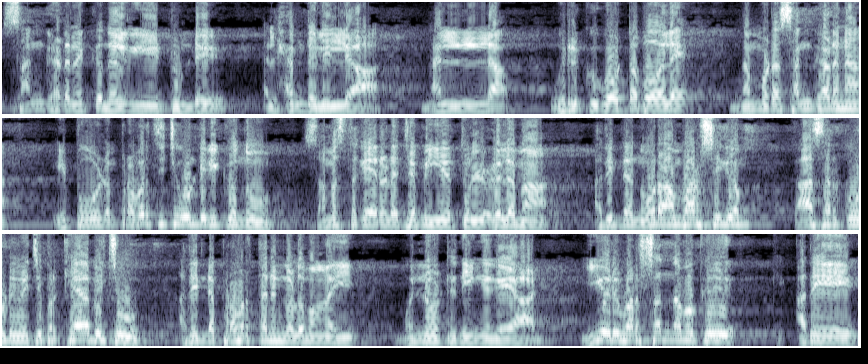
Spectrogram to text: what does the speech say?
സംഘടനക്ക് നൽകിയിട്ടുണ്ട്. അലഹമില്ല നല്ല ഉരുക്കുകോട്ട പോലെ നമ്മുടെ സംഘടന ഇപ്പോഴും പ്രവർത്തിച്ചു കൊണ്ടിരിക്കുന്നു സമസ്ത കേരള ജമിയത്തുൽ ഉലമ അതിന്റെ നൂറാം വാർഷികം കാസർഗോഡ് വെച്ച് പ്രഖ്യാപിച്ചു. അതിന്റെ പ്രവർത്തനങ്ങളുമായി മുന്നോട്ട് നീങ്ങുകയാണ്. ഈ ഒരു വർഷം നമുക്ക് അതേ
